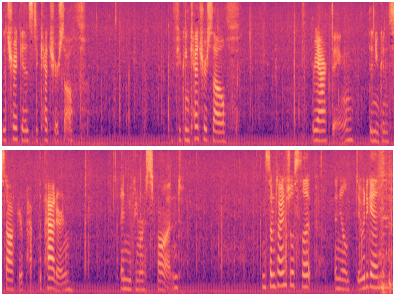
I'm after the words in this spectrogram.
The trick is to catch yourself. If you can catch yourself reacting, then you can stop your pa- the pattern and you can respond. And sometimes you'll slip and you'll do it again.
